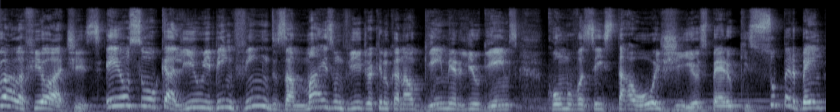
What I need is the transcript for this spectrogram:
Fala fiotes, eu sou o Kalil e bem-vindos a mais um vídeo aqui no canal Gamer Liu Games. Como você está hoje? Eu espero que super bem,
